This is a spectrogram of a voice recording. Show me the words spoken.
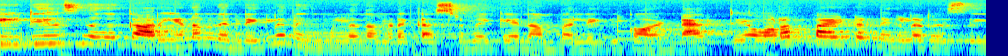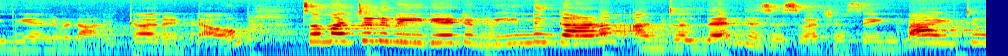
ഡീറ്റെയിൽസ് നിങ്ങൾക്ക് അറിയണം എന്നുണ്ടെങ്കിൽ നിങ്ങൾ നമ്മുടെ കസ്റ്റമർ കെയർ നമ്പറിലേക്ക് കോൺടാക്ട് ചെയ്യുക. ഉറപ്പായിട്ടും നിങ്ങൾ റിസീവ് ചെയ്യാൻ ഇവിടെ ആൾക്കാരുണ്ടാവും. സോ മറ്റൊരു വീഡിയോ ആയിട്ട് വീണ്ടും കാണാം. Until then this is Varsha saying bye to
